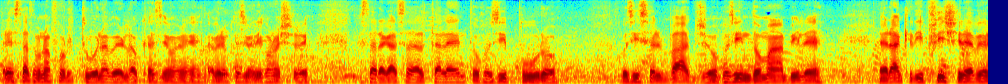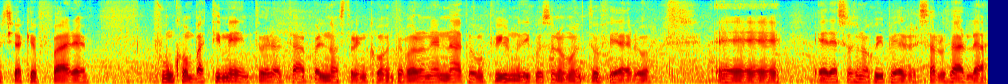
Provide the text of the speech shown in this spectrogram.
ed è stata una fortuna avere l'occasione, avere l'occasione di conoscere questa ragazza dal talento così puro, così selvaggio, così indomabile. Era anche difficile averci a che fare. Fu un combattimento in realtà quel nostro incontro, però ne è nato un film di cui sono molto fiero e, e adesso sono qui per salutarla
